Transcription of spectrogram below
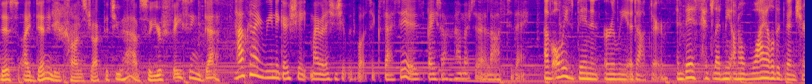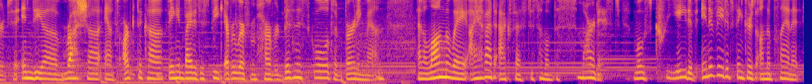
this identity construct that you have. So you're facing death. How can I renegotiate my relationship with what success is based off of how much did I laugh today? I've always been an early adopter, and this has led me on a wild adventure to India, Russia, Antarctica, being invited to speak everywhere from Harvard Business School to Burning Man. And along the way, I have had access to some of the smartest, most creative, innovative thinkers on the planet,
